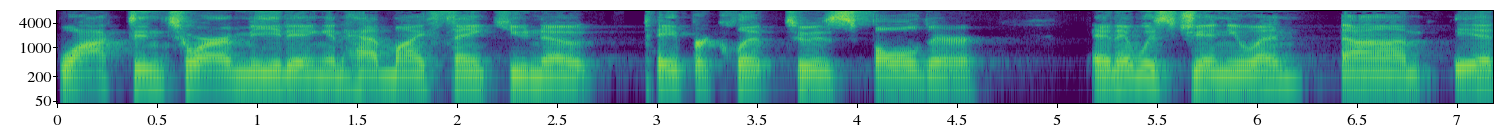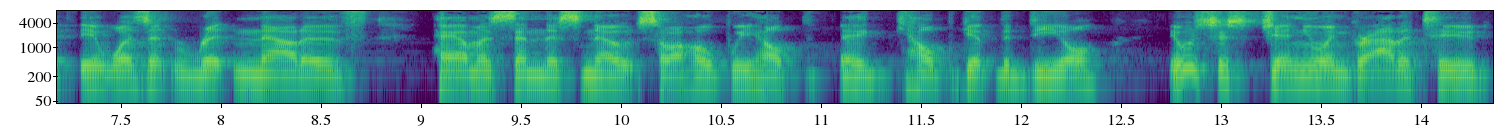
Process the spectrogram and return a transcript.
walked into our meeting and had my thank you note paperclip to his folder, and it was genuine. Um, it it wasn't written out of hey, I'm gonna send this note, so I hope we help eh, help get the deal. It was just genuine gratitude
